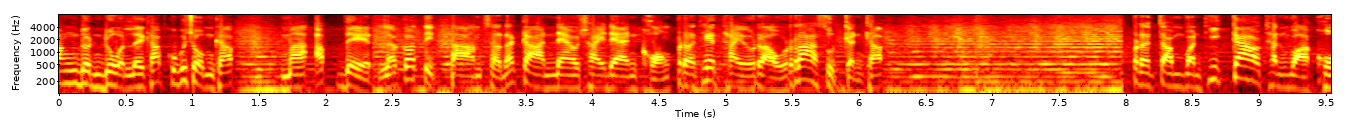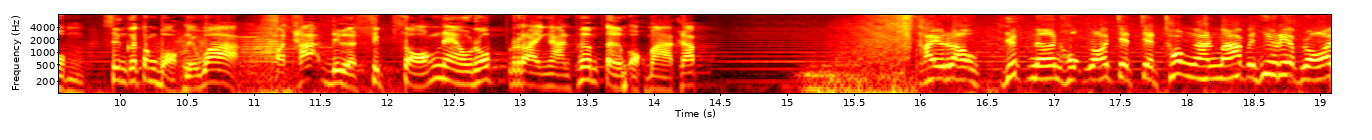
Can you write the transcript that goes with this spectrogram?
ฟังด่วนๆเลยครับคุณผู้ชมครับ มาอัปเดตแล้วก็ติดตามสถานการณ์แนวชายแดนของประเทศไทยเราล่าสุดกันครับ ประจำวันที่ 9 ธันวาคม ซึ่งก็ต้องบอกเลยว่าปะทะเดือด 12 แนวรบรายงานเพิ่มเติมออกมาครับ ทยเรายึดเนิน 677 ช่องงานม้าเป็นที่เรียบร้อย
